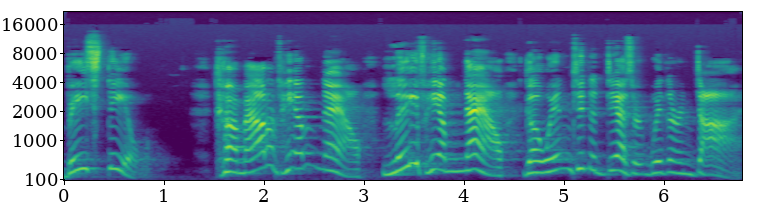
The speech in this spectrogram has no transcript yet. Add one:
Be still. Come out of him now. Leave him now. Go into the desert, wither and die.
